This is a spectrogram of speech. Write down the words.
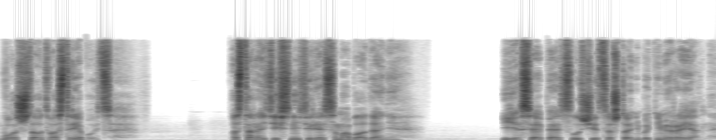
«Вот что от вас требуется. Постарайтесь не терять самообладание, если опять случится что-нибудь невероятное.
